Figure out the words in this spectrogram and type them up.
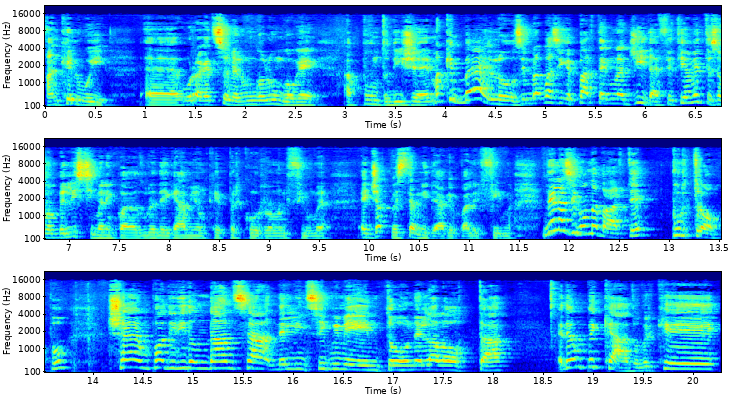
anche lui eh, un ragazzone lungo lungo che appunto dice ma che bello, sembra quasi che parta in una gita, effettivamente sono bellissime le inquadrature dei camion che percorrono il fiume. E già questa è un'idea che vale il film. Nella seconda parte purtroppo c'è un po' di ridondanza nell'inseguimento, nella lotta. Ed è un peccato perché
